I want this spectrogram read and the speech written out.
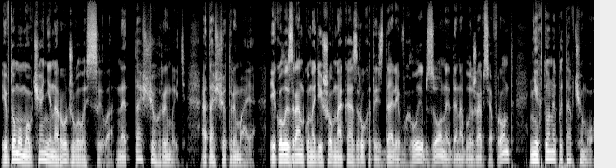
І в тому мовчанні народжувалась сила, не та, що гримить, а та, що тримає. І коли зранку надійшов наказ рухатись далі вглиб зони, де наближався фронт, ніхто не питав чому,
